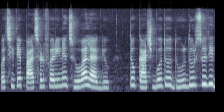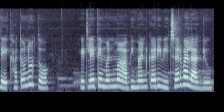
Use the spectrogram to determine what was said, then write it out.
પછી તે પાછળ ફરીને જોવા લાગ્યું તો કાચબો તો દૂર દૂર સુધી દેખાતો નહોતો. એટલે તે મનમાં અભિમાન કરી વિચારવા લાગ્યું.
